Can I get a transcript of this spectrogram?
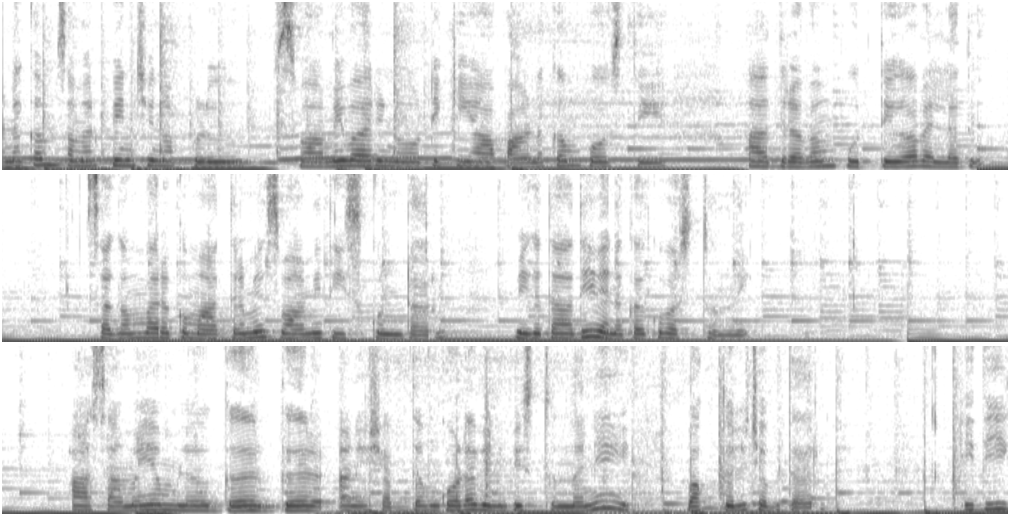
పానకం సమర్పించినప్పుడు స్వామివారి నోటికి ఆ పానకం పోస్తే ఆ ద్రవం పూర్తిగా వెళ్ళదు. సగం వరకు మాత్రమే స్వామి తీసుకుంటారు. మిగతాది వెనకకు వస్తుంది. ఆ సమయంలో గర్ గర్ అనే శబ్దం కూడా వినిపిస్తుందని భక్తులు చెబుతారు. ఇది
